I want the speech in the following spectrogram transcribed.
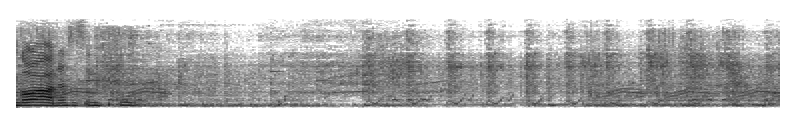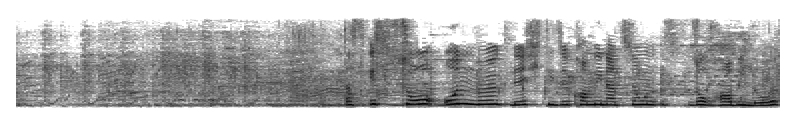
Mein Gott, das ist irgendwie gut. Das ist so unmöglich. Diese Kombination ist so hobbylos.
